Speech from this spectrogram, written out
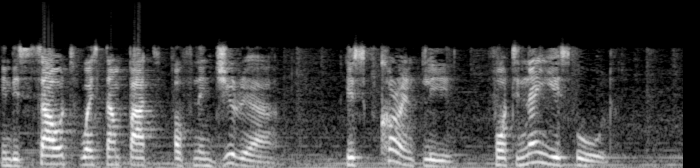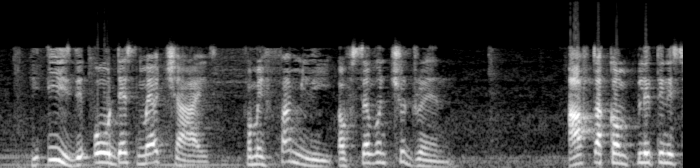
in the southwestern part of Nigeria. He is currently 49 years old. He is the oldest male child from a family of seven children. After completing his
